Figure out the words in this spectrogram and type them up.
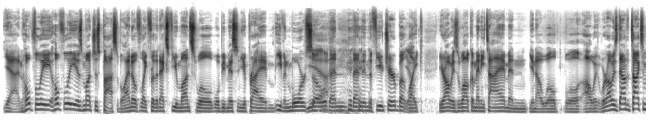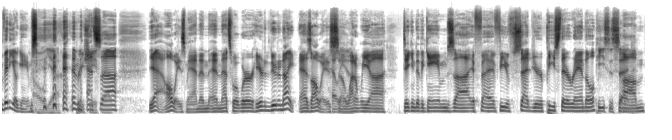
Yeah, and hopefully, hopefully as much as possible. I know, like for the next few months, we'll we'll be missing you probably even more so Yeah. than than in the future. But Yep. like, you're always welcome anytime, and you know, we'll we'll always we're always down to talk some video games. Oh yeah, appreciate that's that. uh, yeah, always, man, and and that's what we're here to do tonight, as always. Hell so yeah. why don't we uh dig into the games? Uh, if uh, if you've said your piece there, Randall. piece is said. Um,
